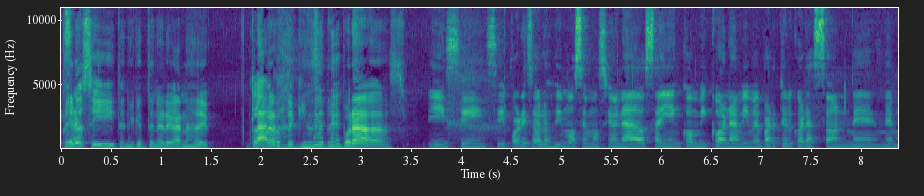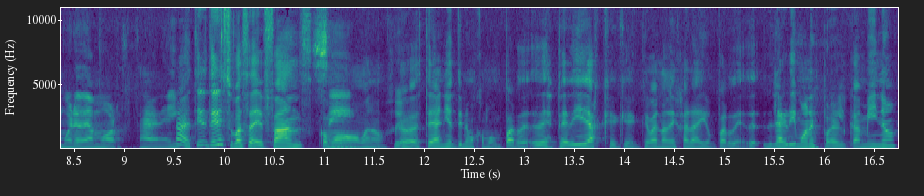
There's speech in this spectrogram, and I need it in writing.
Pero sí, tenés que tener ganas de Claro. verte 15 temporadas. Y sí, sí, por eso los vimos emocionados ahí en Comic Con. A mí me partió el corazón, me, me muero de amor. Ahí. Ah, tiene, tiene su base de fans, como, Sí, bueno, sí. este año tenemos como un par de despedidas que, que- que van a dejar ahí un par de, de lagrimones por el camino.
